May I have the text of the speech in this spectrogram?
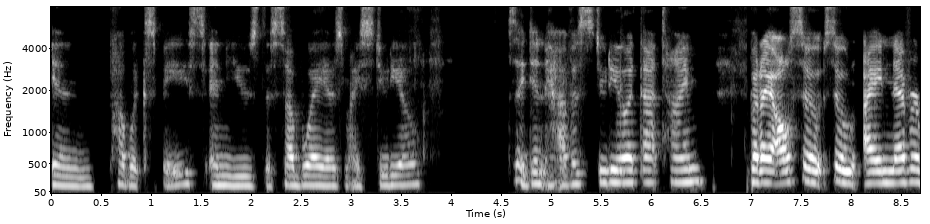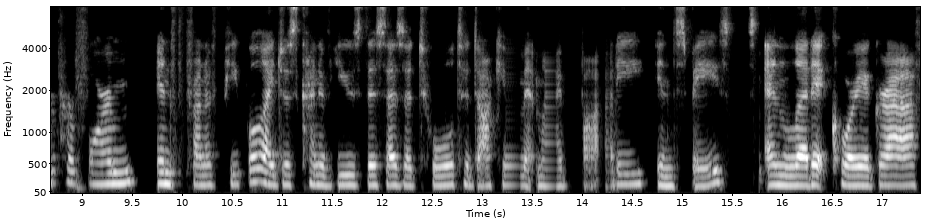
in public space and use the subway as my studio because i didn't have a studio at that time. But i also so i never perform in front of people. I just kind of use this as a tool to document my body in space and let it choreograph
